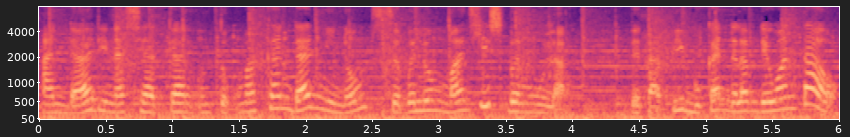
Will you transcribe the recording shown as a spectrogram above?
Anda dinasihatkan untuk makan dan minum sebelum majlis bermula. Tetapi bukan dalam dewan tau.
